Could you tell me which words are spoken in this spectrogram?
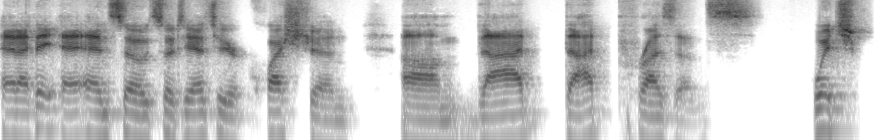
and I think and so so to answer your question, um, that that presence, which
